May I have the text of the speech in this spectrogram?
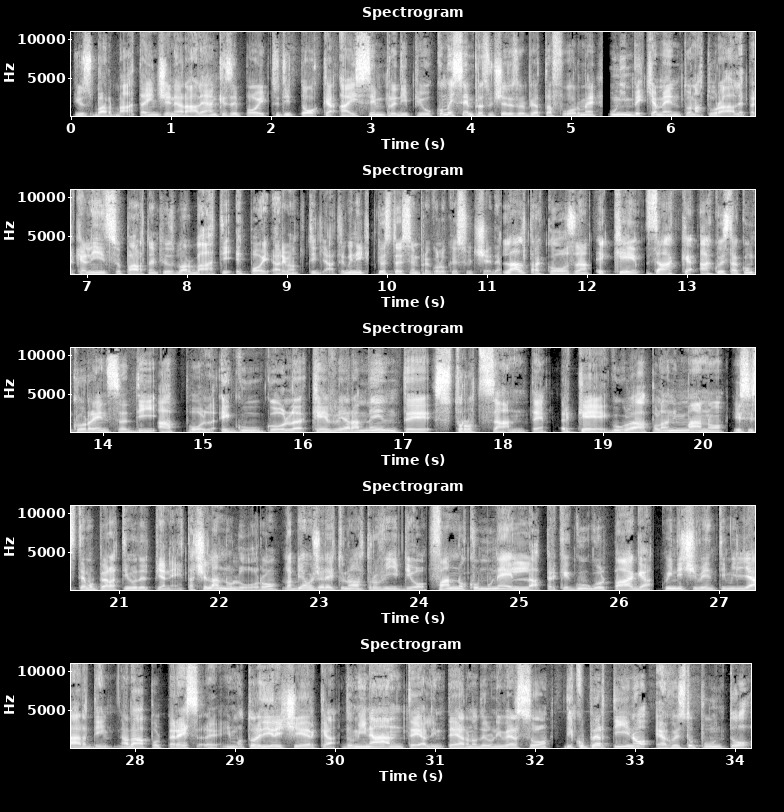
più sbarbata in generale, anche se poi su TikTok hai sempre di più, come sempre succede sulle piattaforme, un invecchiamento naturale perché all'inizio partono i più sbarbati e poi arrivano tutti gli altri. Quindi questo è sempre quello che succede. L'altra cosa è che Zack ha questa concorrenza di Apple e Google che è veramente strozzante perché Google e Apple hanno in mano il sistema operativo del pianeta, ce l'hanno loro, l'abbiamo già detto in un altro video, fanno comunella perché Google paga 15-20 miliardi ad Apple per essere il motore di ricerca dominante all'interno dell'universo di Cupertino e a questo punto,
